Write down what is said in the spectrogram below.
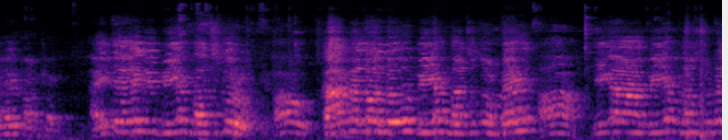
will not అయితే ఇవి బియ్యం దంచుతురు ఆవ్. కాకల్లోళ్ళు బియ్యం దంచుతుంటే ఆ, ఇక బియ్యం దంచుతుంటే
